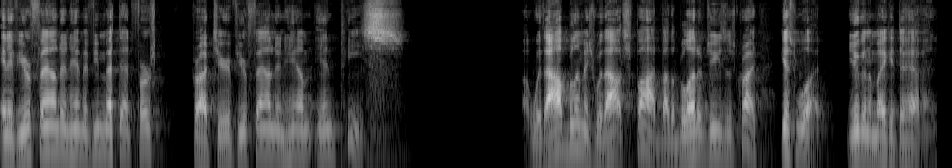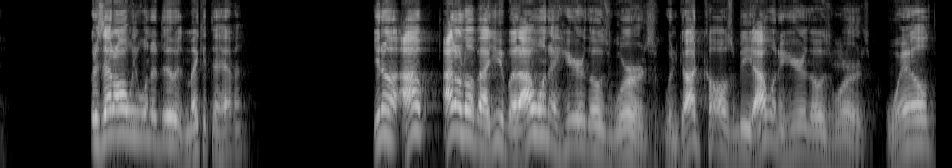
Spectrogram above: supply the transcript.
And if you're found in Him, if you met that first criteria, if you're found in Him in peace, uh, without blemish, without spot, by the blood of Jesus Christ, guess what? You're going to make it to heaven. But is that all we want to do is make it to heaven? You know, I, I don't know about you, but I want to hear those words. When God calls me, I want to hear those words. Well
